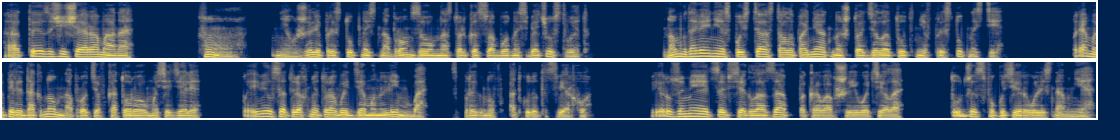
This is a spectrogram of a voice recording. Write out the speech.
А ты защищай Романа. Хм, неужели преступность на бронзовом настолько свободно себя чувствует? Но мгновение спустя стало понятно, что дело тут не в преступности. Прямо перед окном, напротив которого мы сидели, появился трехметровый демон Лимба, спрыгнув откуда-то сверху. И, разумеется, все глаза, покрывавшие его тело, тут же сфокусировались на мне.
